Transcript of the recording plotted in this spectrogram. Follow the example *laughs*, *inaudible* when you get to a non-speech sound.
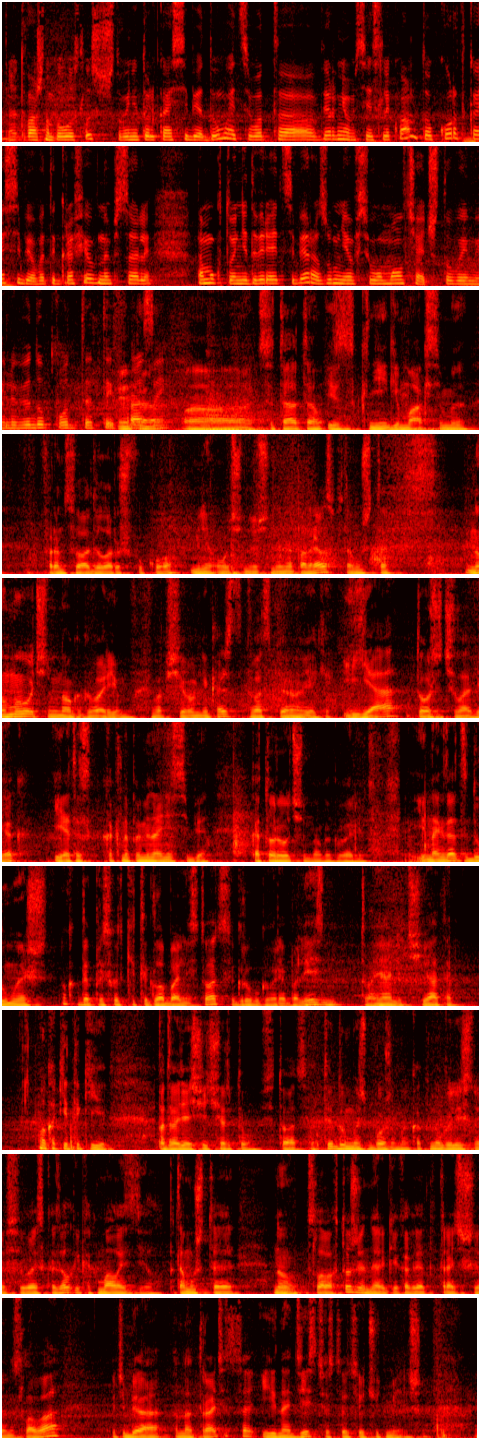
Но это важно было услышать, что вы не только о себе думаете. Вот э, вернемся, если к вам, то коротко о себе. В этой графе вы написали тому, кто не доверяет себе, разумнее всего молчать. Что вы имели в виду под этой фразой? Это э, цитата из книги Максимы Франсуа де Ларош-Фуко. Мне очень-очень, наверное, понравилось, потому что ну, мы очень много говорим вообще, мне кажется, в 21 веке. И я тоже человек, и это как напоминание себе, который очень много говорит. Иногда ты думаешь, ну, когда происходят какие-то глобальные ситуации, грубо говоря, болезнь твоя или чья-то, ну, какие-то такие подводящие черту ситуации. Ты думаешь, боже мой, как много лишнего всего я сказал и как мало сделал. Потому что, ну, в словах тоже энергия, когда ты тратишь ее на слова, у тебя она тратится, и на действие остается ее чуть меньше.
